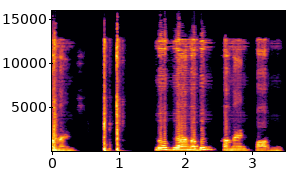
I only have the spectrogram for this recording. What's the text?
commands. Programmable command format.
